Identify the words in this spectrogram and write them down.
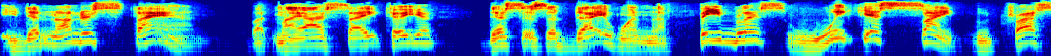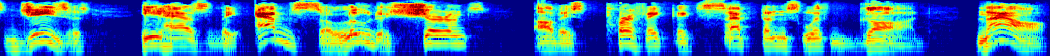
he didn't understand. But may I say to you, this is a day when the feeblest, weakest saint who trusts Jesus, he has the absolute assurance of his perfect acceptance with God. Now,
